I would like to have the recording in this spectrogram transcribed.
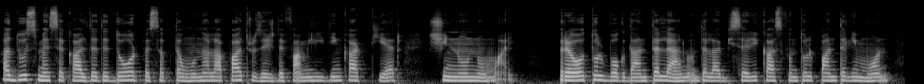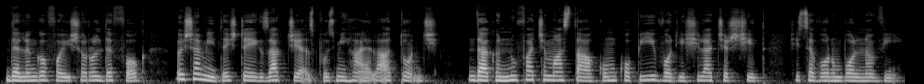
a dus mese calde de două ori pe săptămână la 40 de familii din cartier și nu numai. Preotul Bogdan Teleanu de la Biserica Sfântul Pantelimon, de lângă foișorul de foc, își amintește exact ce a spus Mihaela atunci. Dacă nu facem asta acum, copiii vor ieși la cerșit și se vor îmbolnăvi.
